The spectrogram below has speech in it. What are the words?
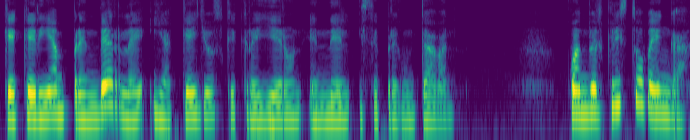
que querían prenderle y aquellos que creyeron en él y se preguntaban Cuando el Cristo venga,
